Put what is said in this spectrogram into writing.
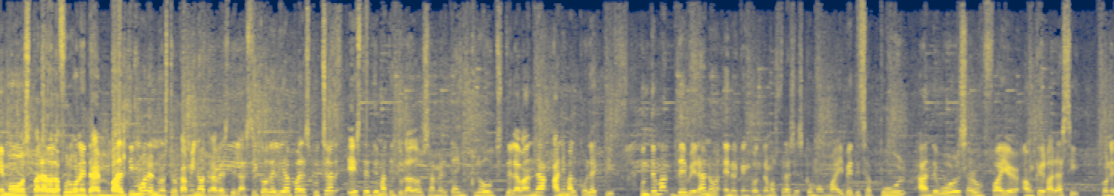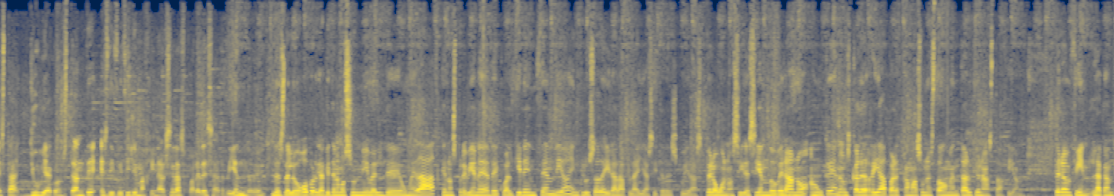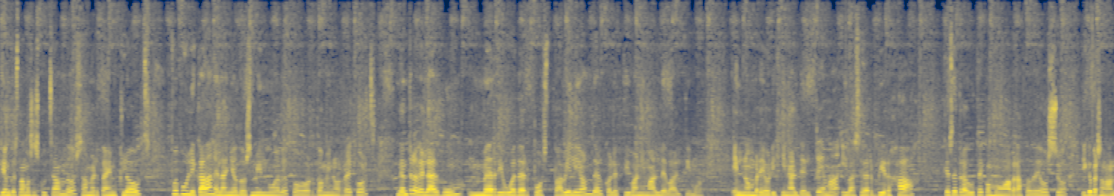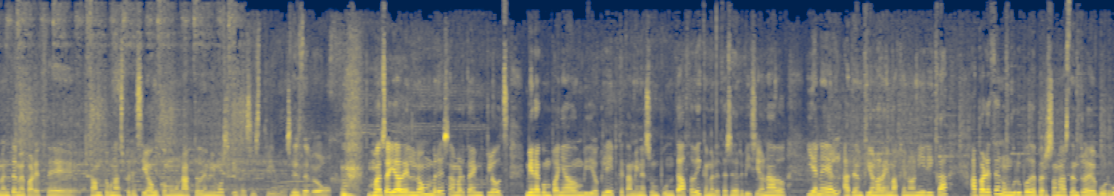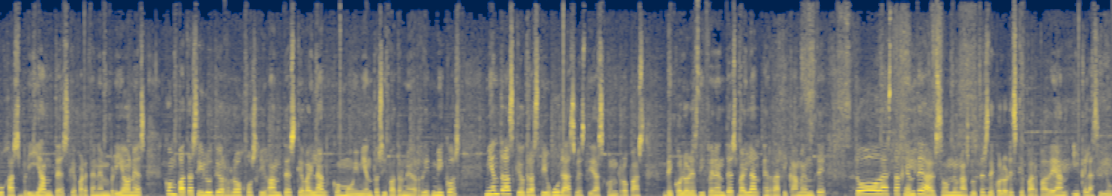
Hemos parado la furgoneta en Baltimore en nuestro camino a través de la psicodelia para escuchar este tema titulado Summertime Clothes de la banda Animal Collective. Un tema de verano en el que encontramos frases como My bed is a pool and the walls are on fire, aunque Garasi con esta lluvia constante es difícil imaginarse las paredes ardiendo, ¿eh? Desde luego, porque aquí tenemos un nivel de humedad que nos previene de cualquier incendio, incluso de ir a la playa si te descuidas. Pero bueno, sigue siendo verano, aunque en Euskal Herria parezca más un estado mental que una estación. Pero en fin, la canción que estamos escuchando, Summertime Clothes, fue publicada en el año 2009 por Domino Records dentro del álbum Merryweather Post Pavilion del colectivo animal de Baltimore. El nombre original del tema iba a ser Beer Hug, que se traduce como abrazo de oso y que personalmente me parece tanto una expresión como un acto de mimos irresistibles. Desde luego. Más allá del nombre, Summertime Clothes viene acompañado de un videoclip que también es un puntazo y que merece ser visionado, y en él, atención a la imagen onírica, aparecen un grupo de personas dentro de burbujas brillantes que parecen embriones, con patas y glúteos rojos gigantes que bailan con movimientos y patrones rítmicos, mientras que otras figuras, vestidas con ropas de colores diferentes, bailan erráticamente, toda esta gente al son de unas luces de colores que parpadean y que las iluminan.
